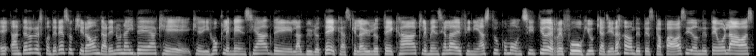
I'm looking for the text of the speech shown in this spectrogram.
Eh, antes de responder eso, quiero ahondar en una idea que, que, dijo Clemencia de las bibliotecas, que la biblioteca, Clemencia, la definías tú como un sitio de refugio, que ayer era donde te escapabas y donde te volabas.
